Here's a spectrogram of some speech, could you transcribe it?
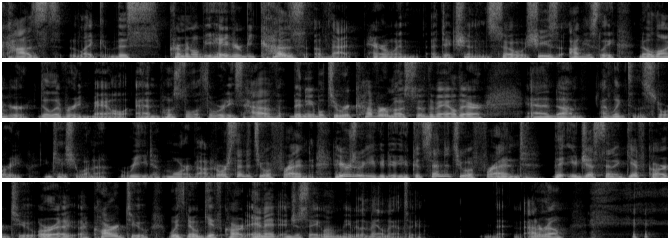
caused like this criminal behavior because of that heroin addiction. So she's obviously no longer delivering mail, and postal authorities have been able to recover most of the mail there. And um, I linked to the story in case you want to read more about it or send it to a friend. Here's what you could do you could send it to a friend that you just sent a gift card to or a, a card to with no gift card in it and just say, well, maybe the mailman took it. I don't know.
